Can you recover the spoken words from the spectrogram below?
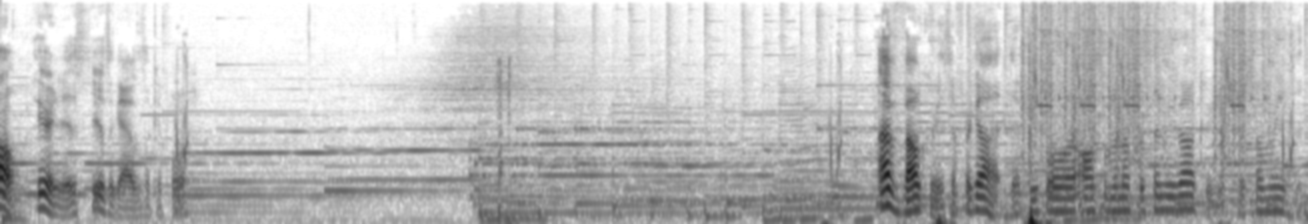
Oh, here it is. Here's the guy I was looking for. I have Valkyries. I forgot that people are awesome enough to send me Valkyries for some reason.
